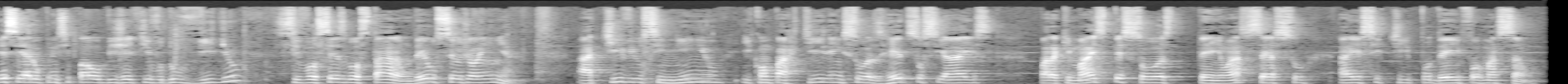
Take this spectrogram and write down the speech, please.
Esse era o principal objetivo do vídeo. Se vocês gostaram, dê o seu joinha, ative o sininho e compartilhe em suas redes sociais para que mais pessoas tenham acesso a esse tipo de informação.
